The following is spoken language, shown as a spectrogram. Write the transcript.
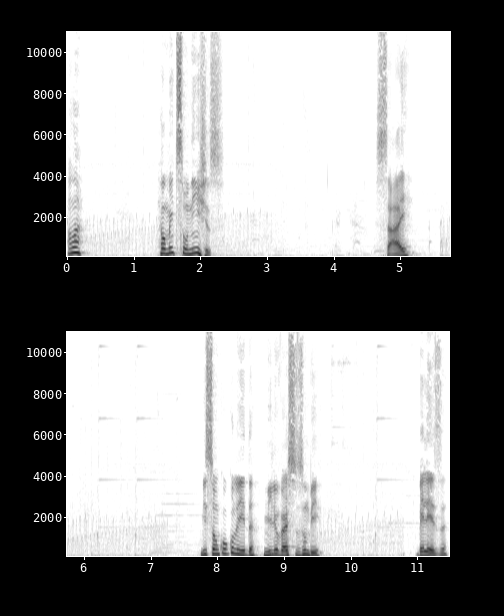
Olha lá. Realmente são ninjas. Sai. Missão concluída. Milho versus zumbi. Beleza.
